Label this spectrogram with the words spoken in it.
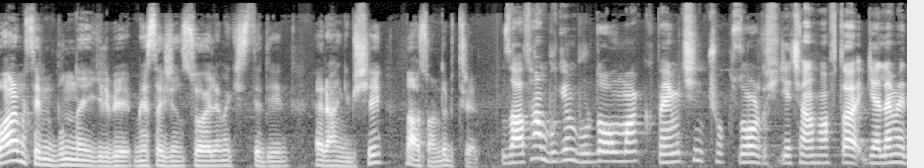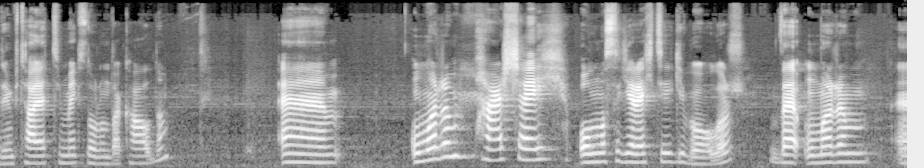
var mı senin bununla ilgili bir mesajın, söylemek istediğin herhangi bir şey? Daha sonra da bitirelim. Zaten bugün burada olmak benim için çok zordu. Geçen hafta gelemedim, iptal ettirmek zorunda kaldım. Ee, umarım her şey olması gerektiği gibi olur ve umarım e,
